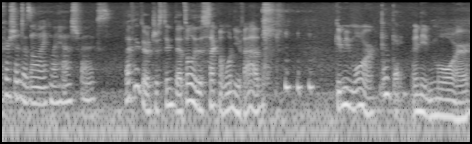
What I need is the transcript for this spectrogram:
Christian doesn't like my hash facts. I think they're interesting. That's only the second one you've had. Give me more. Okay. I need more.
